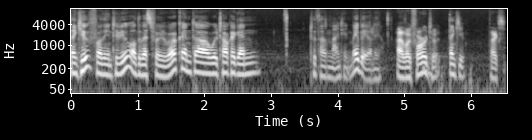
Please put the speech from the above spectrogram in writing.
Thank you for the interview. All the best for your work, and uh, we'll talk again 2019, maybe earlier. I look forward to it. Thank you. Thanks.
